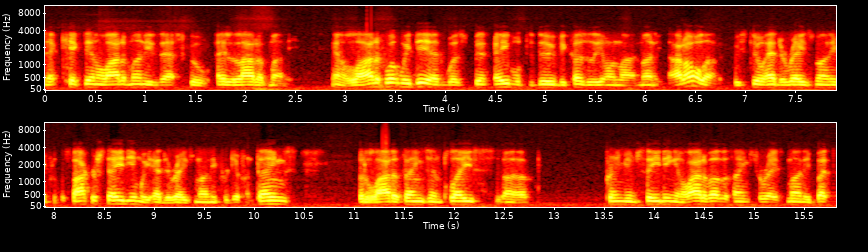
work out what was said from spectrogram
that kicked in a lot of money to that school, a lot of money. And a lot of what we did was been able to do because of the online money. Not all of it. We still had to raise money for the soccer stadium. We had to raise money for different things, put a lot of things in place, uh, premium seating, and a lot of other things to raise money. But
